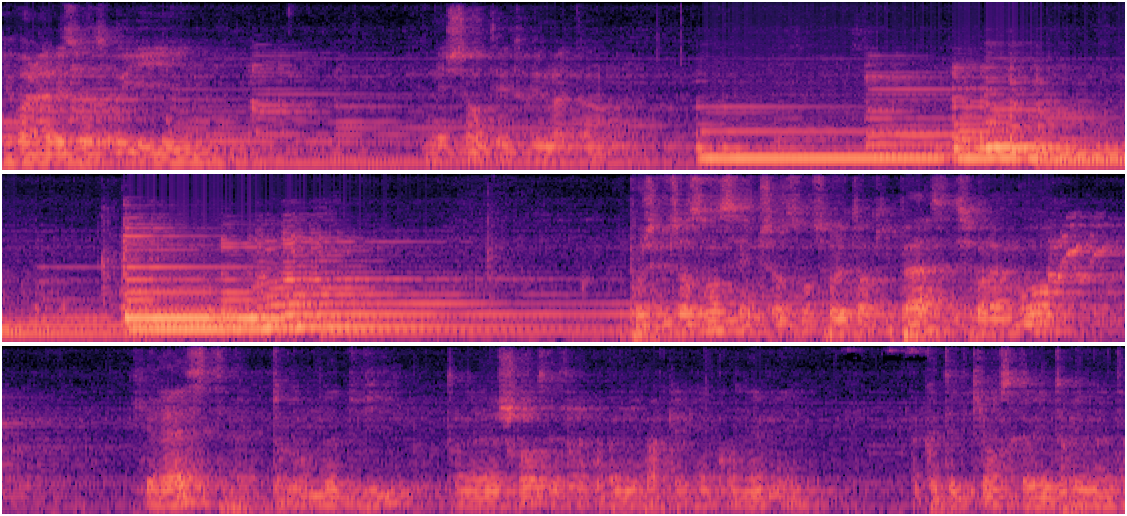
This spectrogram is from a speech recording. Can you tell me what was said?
Et voilà, les oiseaux, ils venaient chanter tous les matins. La prochaine chanson, c'est une chanson sur le temps qui passe et sur l'amour qui reste tout au long de notre vie. On a la chance d'être accompagné par quelqu'un qu'on aime et à côté de qui on se réveille tous les matins.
